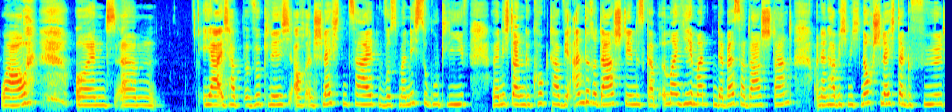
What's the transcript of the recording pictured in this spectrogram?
Wow. Und ähm, ja, ich habe wirklich auch in schlechten Zeiten, wo es mal nicht so gut lief, wenn ich dann geguckt habe, wie andere dastehen, es gab immer jemanden, der besser dastand und dann habe ich mich noch schlechter gefühlt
